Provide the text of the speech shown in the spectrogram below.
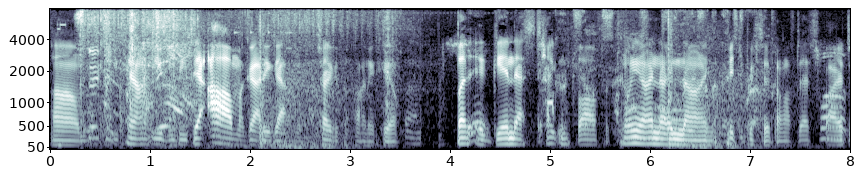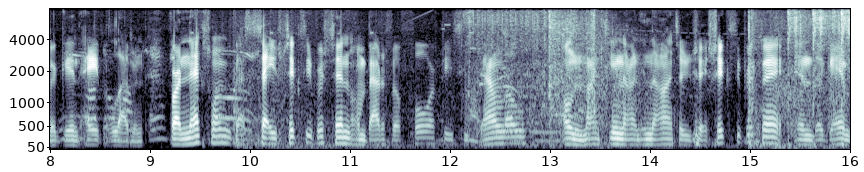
Um, you cannot even beat that. Oh my god, he got me. I'm to get the final kill. But again, that's Titanfall for $29.99, 50% off. That expires again 8.11. For our next one, we got save 60% on Battlefield 4 PC download, only $19.99. So you save 60%, and the game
